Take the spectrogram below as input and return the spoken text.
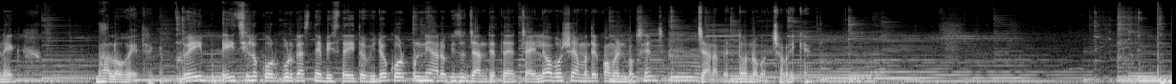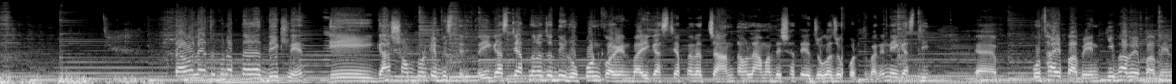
অনেক ভালো হয়ে থাকে। তো এই এই ছিল কর্পূর গাছ নিয়ে বিস্তারিত ভিডিও কর্পূর নিয়ে আরও কিছু জানতে চাইলে অবশ্যই আমাদের কমেন্ট বক্সে জানাবেন। ধন্যবাদ সবাইকে। তাহলে এতক্ষণ আপনারা দেখলেন এই গাছ সম্পর্কে বিস্তারিত। এই গাছটি আপনারা যদি রোপণ করেন বা এই গাছটি আপনারা চান, তাহলে আমাদের সাথে যোগাযোগ করতে পারেন। এই গাছটি কোথায় পাবেন, কীভাবে পাবেন,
